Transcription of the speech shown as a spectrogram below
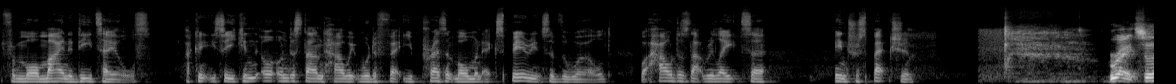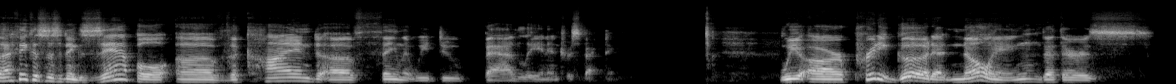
from more minor details. I can so you can understand how it would affect your present moment experience of the world, but how does that relate to introspection? Right. So I think this is an example of the kind of thing that we do badly in introspecting. We are pretty good at knowing that there's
